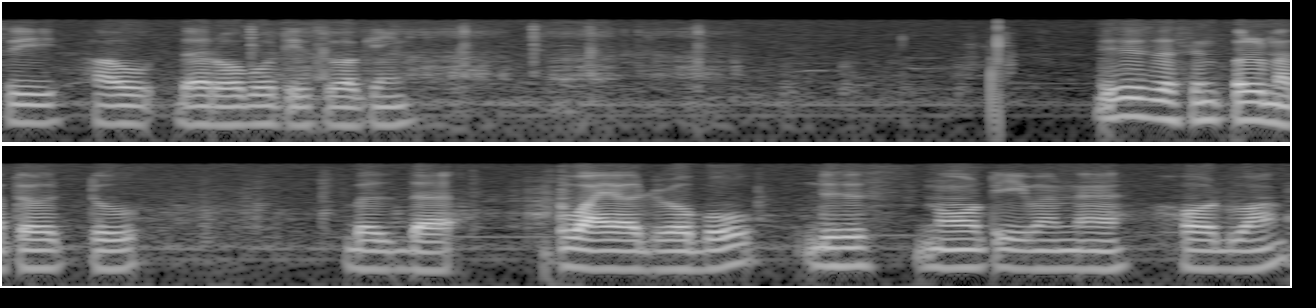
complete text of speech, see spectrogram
see how the robot is working. This is the simple method to build the wired robot. This is not even a hard one.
